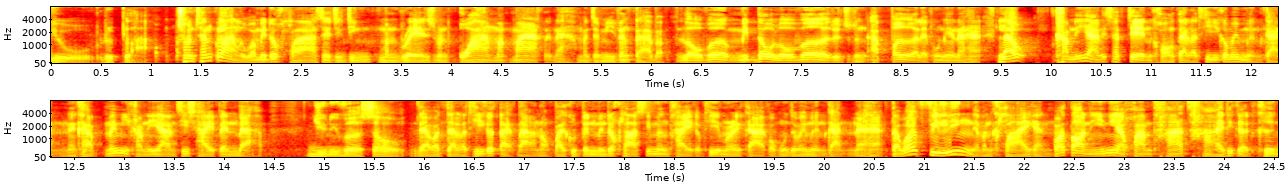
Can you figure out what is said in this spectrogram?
อยู่หรือเปล่า ชนชั้นกลางหรือว่า middle class เนี่ยจริง ๆ มัน range มันกว้างมาก ๆ เลยนะ มันจะมีตั้งแต่แบบ lower middle lower จนถึง upper อะไรพวกนี้นะฮะ แล้วคำนิยามที่ชัดเจนของแต่ละที่ก็ไม่เหมือนกันนะครับ ไม่มีคำนิยามที่ใช้เป็นแบบ universal แต่ว่าแต่ละที่ก็แตกต่างออกไป คุณเป็น middle class ที่เมืองไทยกับที่อเมริกาก็คงจะไม่เหมือนกันนะฮะ แต่ว่า feeling เนี่ยมันคล้ายกัน ว่าตอนนี้เนี่ยความท้าทายที่เกิดขึ้น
